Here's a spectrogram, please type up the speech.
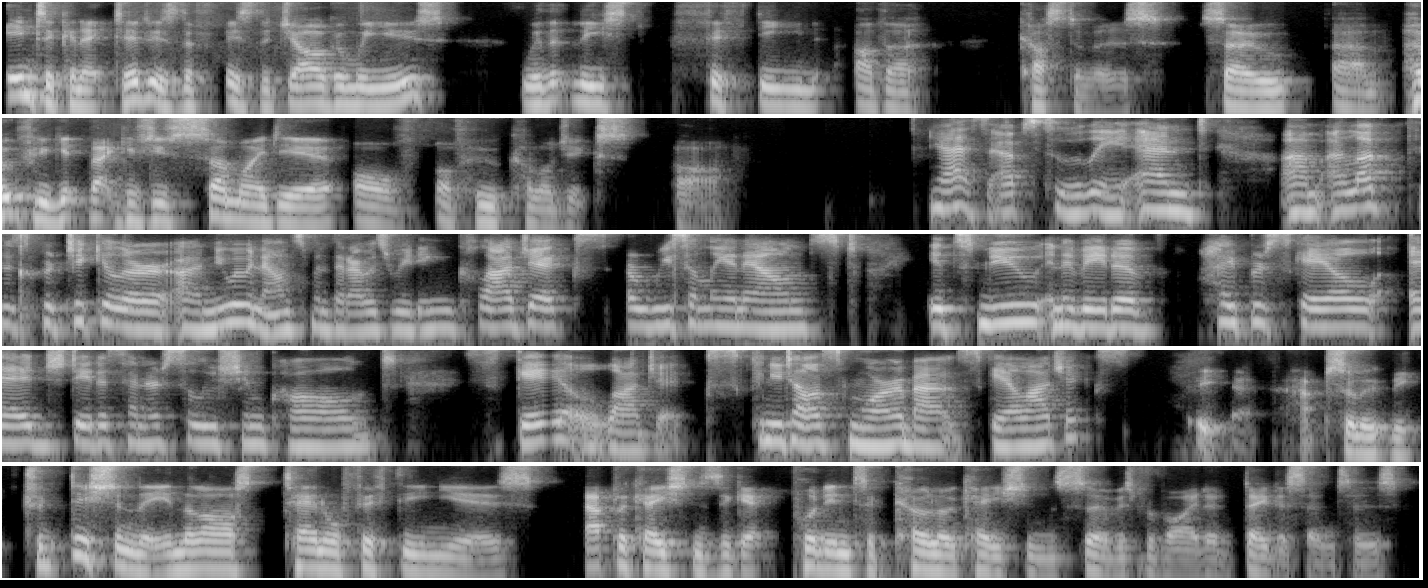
interconnected is the, is the jargon we use with at least 15 other customers. So um, hopefully get, that gives you some idea of, of who Cologix are. Yes, absolutely. And um, I love this particular uh, new announcement that I was reading. Cologix recently announced its new innovative hyperscale edge data center solution called ScaleLogix. Can you tell us more about ScaleLogix? Yeah, absolutely. Traditionally, in the last 10 or 15 years, applications that get put into co-location service provider data centers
